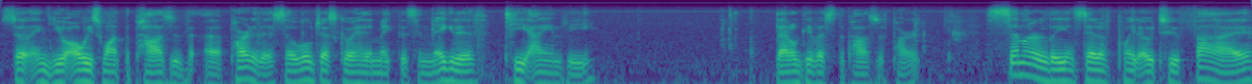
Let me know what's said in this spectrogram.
So, and you always want the positive uh, part of this, so we'll just go ahead and make this a negative t i n v. That'll give us the positive part. Similarly, instead of 0.025,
